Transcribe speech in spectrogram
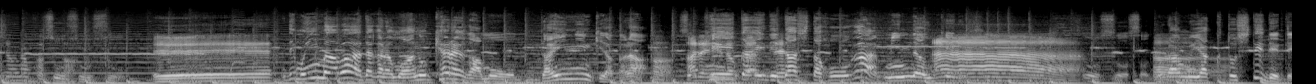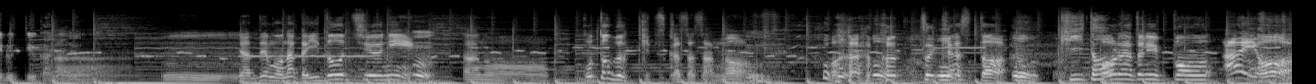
知らなかった。そうそうそうええでも今はだからもうあのキャラがもう大人気だから、うん。携帯で出した方がみんな受けるし。あそうそうそう。ドラム役として出てるっていう感じうー。ん。いやでもなんか移動中に、うん。あのー、寿司さんの、ポッドキャストうん。聞い「た？オールナイトニッポン愛」を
